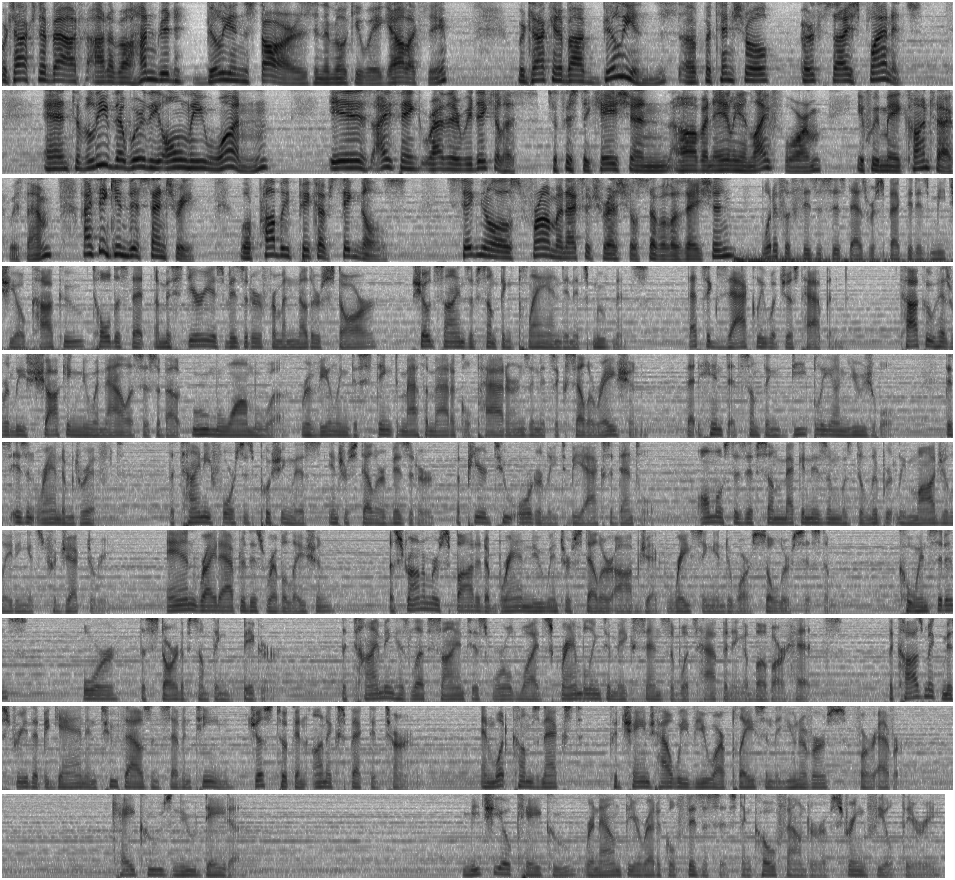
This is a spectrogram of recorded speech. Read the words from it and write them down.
We're talking about out of 100 billion stars in the Milky Way galaxy, we're talking about billions of potential Earth sized planets. And to believe that we're the only one is, I think, rather ridiculous. Sophistication of an alien life form, if we make contact with them, I think in this century, we'll probably pick up signals signals from an extraterrestrial civilization. What if a physicist as respected as Michio Kaku told us that a mysterious visitor from another star showed signs of something planned in its movements? That's exactly what just happened. Kaku has released shocking new analysis about Oumuamua, revealing distinct mathematical patterns in its acceleration that hint at something deeply unusual. This isn't random drift. The tiny forces pushing this interstellar visitor appeared too orderly to be accidental, almost as if some mechanism was deliberately modulating its trajectory. And right after this revelation, astronomers spotted a brand new interstellar object racing into our solar system. Coincidence? Or the start of something bigger? The timing has left scientists worldwide scrambling to make sense of what's happening above our heads. The cosmic mystery that began in 2017 just took an unexpected turn. And what comes next could change how we view our place in the universe forever. Kaku's new data. Michio Kaku, renowned theoretical physicist and co-founder of string field theory,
